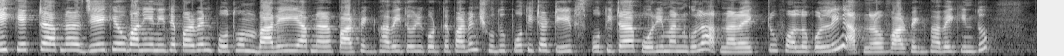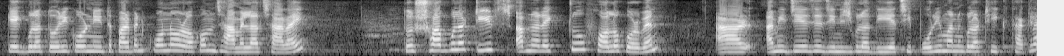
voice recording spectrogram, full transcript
এই কেকটা আপনারা যে কেউ বানিয়ে নিতে পারবেন, প্রথমবারেই আপনারা পারফেক্টভাবেই তৈরি করতে পারবেন। শুধু প্রতিটা টিপস, প্রতিটা পরিমাণগুলো আপনারা একটু ফলো করলেই আপনারাও পারফেক্টভাবেই কিন্তু কেকগুলো তৈরি করে নিতে পারবেন, কোনো রকম ঝামেলা ছাড়াই। তো সবগুলো টিপস আপনারা একটু ফলো করবেন। আর আমি যে যে জিনিসগুলো দিয়েছি, পরিমাণগুলো ঠিক থাকলে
